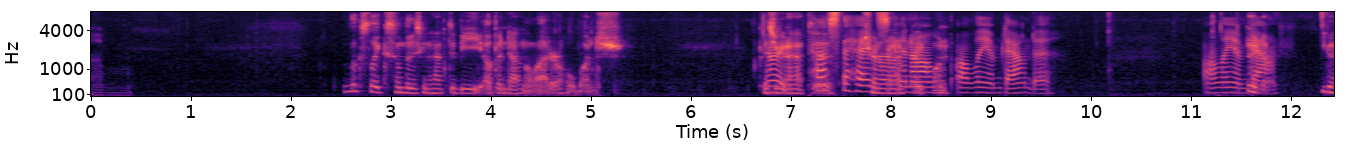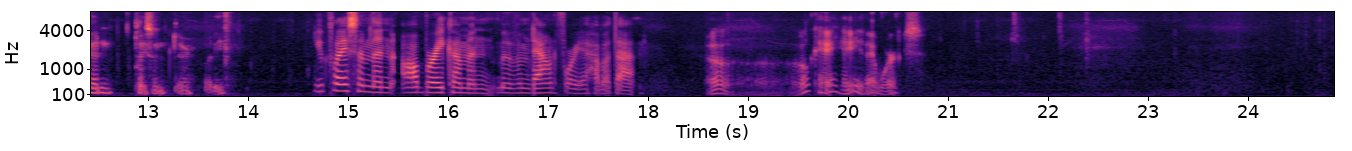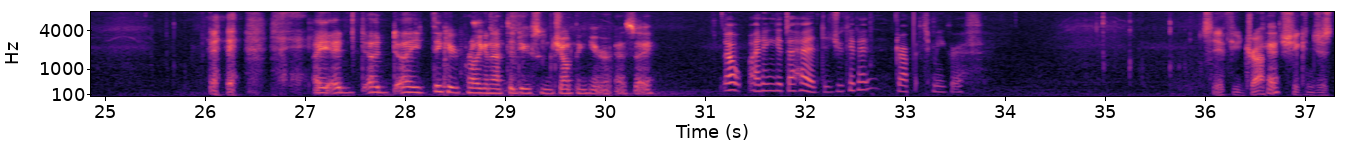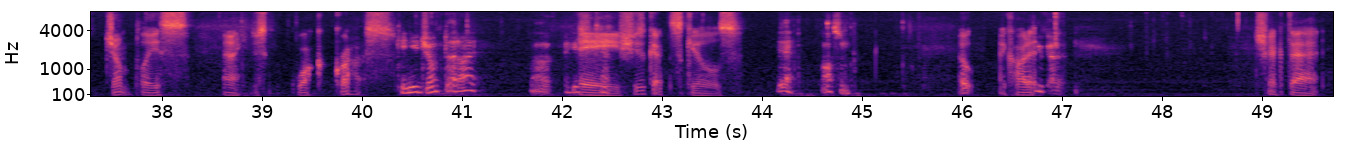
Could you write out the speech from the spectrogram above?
Um. Looks like somebody's gonna have to be up and down the ladder a whole bunch. Because you're Alright, gonna have pass to the turn heads, around and, and I'll one. I'll lay them down to. I'll lay them There you go. down. Go ahead and place them there, buddy. You place them, then I'll break them and move them down for you. How about that? Oh. Okay. Hey, that works. I, I, I, I think you're probably gonna have to do some jumping here, SA. Oh, I didn't get the head. Did you get it? Drop it to me, Griff. See, if you drop Okay. it, she can just jump place, and I can just walk across. Can you jump that high? Uh, I guess you Hey, can. she's got skills. Yeah, awesome. Oh, I caught it. You got it. Check that.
